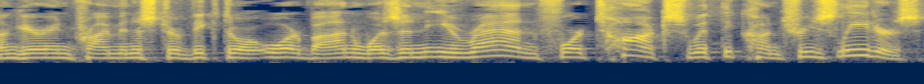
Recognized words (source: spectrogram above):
Hungarian Prime Minister Viktor Orban was in Iran for talks with the country's leaders.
